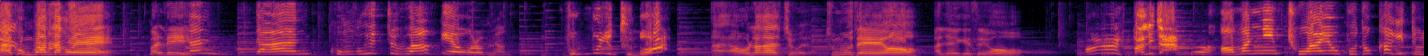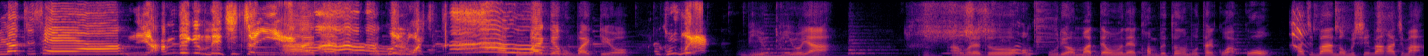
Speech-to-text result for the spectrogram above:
아 공부한다고 해. 빨리. 난, 난 공부 유튜브 할게요, 그러면. 공부 유튜버? 아, 아 올라가 주, 주무세요. 안녕히 계세요. 아, 빨리 자. 그, 어머님, 좋아요, 구독하기 눌러주세요. 이 안 되겠네 진짜 이. 아. 아, 와. 아 공부할게요. 공부할게요. 공부해. 미호, 미호야 아무래도 엄- 우리 엄마 때문에 컴퓨터는 못할 것 같고 하지만 너무 실망하지 마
